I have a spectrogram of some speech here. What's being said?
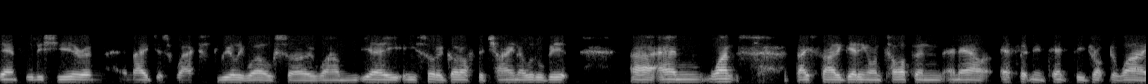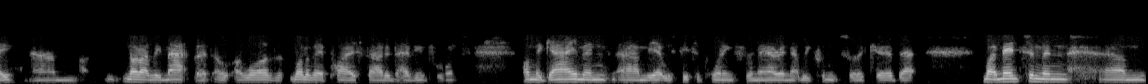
SANFL this year, and, and they just waxed really well. So um, yeah, he, he, sort of got off the chain a little bit. Uh, and once they started getting on top and, and our effort and intensity dropped away, um, not only Matt but a, a, lot of a lot of their players started to have influence on the game, and um, yeah, it was disappointing from our end that we couldn't sort of curb that momentum and um,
